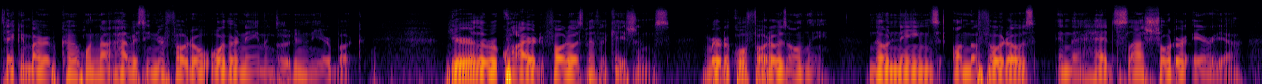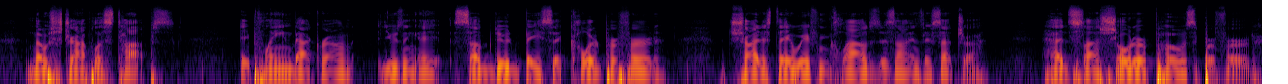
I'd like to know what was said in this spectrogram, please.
taken by Ripco will not have a senior photo or their name included in the yearbook. Here are the required photo specifications. Vertical photos only. No names on the photos in the head slash shoulder area. No strapless tops. A plain background using a subdued basic colored preferred. Try to stay away from clouds, designs, etc. Head slash shoulder pose preferred.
